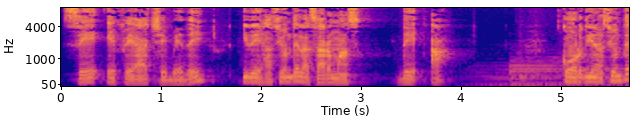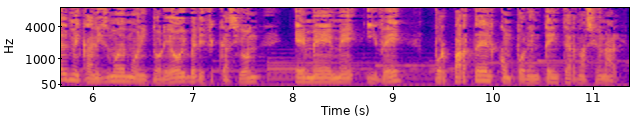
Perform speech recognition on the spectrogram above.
CFHBD, y dejación de las armas, DA. Coordinación del mecanismo de monitoreo y verificación MMIV por parte del componente internacional.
